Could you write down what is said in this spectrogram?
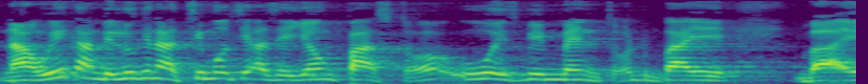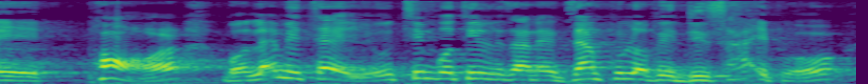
Now we can be looking at Timothy as a young pastor who is being mentored by, by Paul, but let me tell you, Timothy is an example of a disciple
